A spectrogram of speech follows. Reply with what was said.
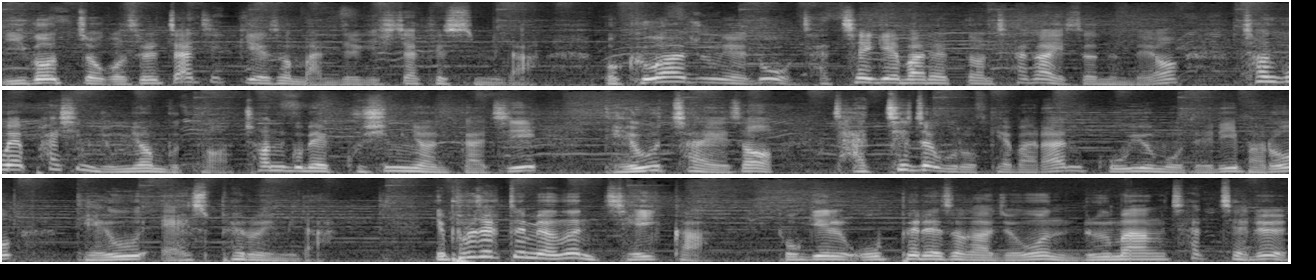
이것저것을 짜집기해서 만들기 시작했습니다. 뭐 그 와중에도 자체 개발했던 차가 있었는데요. 1986년부터 1990년까지 대우차에서 자체적으로 개발한 고유 모델이 바로 대우 에스페로입니다. 이 프로젝트명은 제이카, 독일 오펠에서 가져온 르망 차체를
